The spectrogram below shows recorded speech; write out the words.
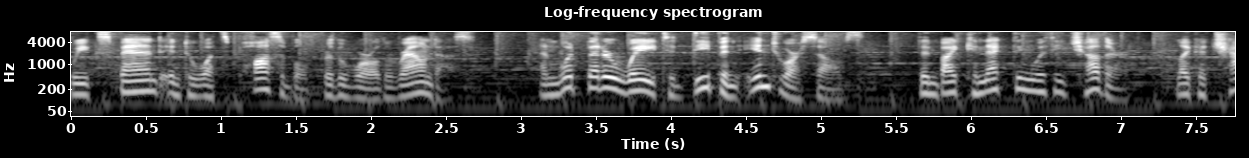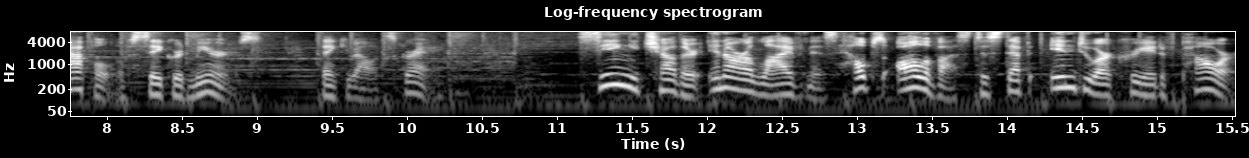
we expand into what's possible for the world around us. And what better way to deepen into ourselves than by connecting with each other like a chapel of sacred mirrors. Thank you, Alex Grey. Seeing each other in our aliveness helps all of us to step into our creative power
